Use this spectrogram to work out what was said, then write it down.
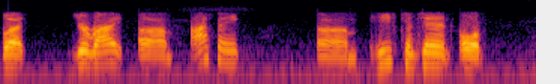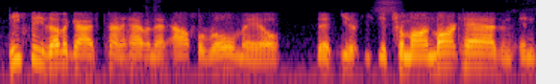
But you're right. Um, I think um, he's content, or he sees other guys kind of having that alpha role male that you know Tramon Mark has, and in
